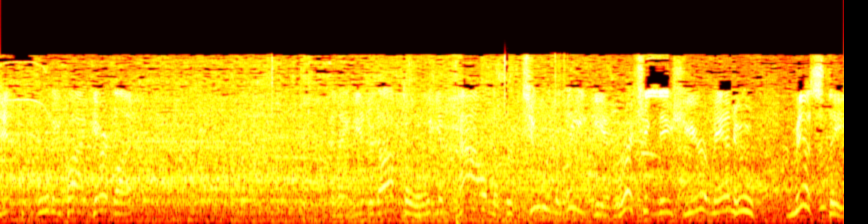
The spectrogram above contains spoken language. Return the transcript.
at the 45 yard line. And they hand it off to William Powell, number two in the league in rushing this year. A man who missed the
